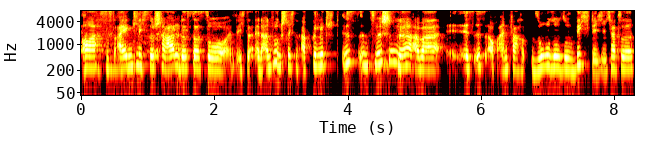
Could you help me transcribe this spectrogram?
oh, es ist eigentlich so schade, dass das so in Anführungsstrichen abgelutscht ist inzwischen, ne? aber es ist auch einfach so, so, so wichtig. Ich hatte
